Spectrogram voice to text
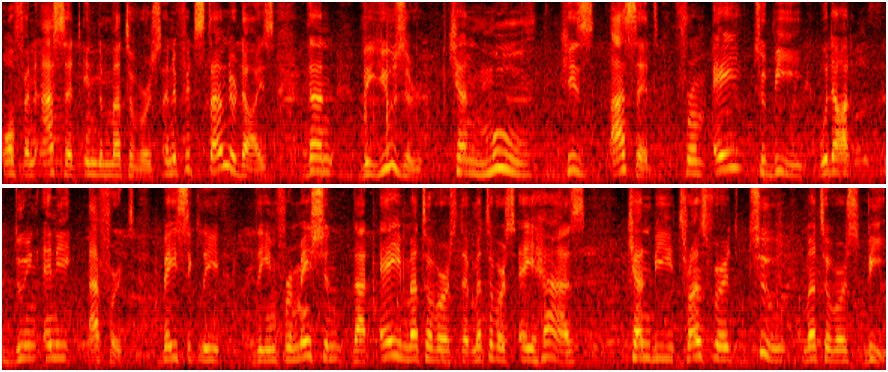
of an asset in the metaverse. And if it's standardized, then the user can move his asset from A to B without doing any effort. Basically, the information that A metaverse, that metaverse A has, can be transferred to metaverse B.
